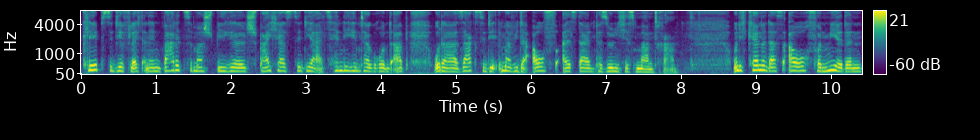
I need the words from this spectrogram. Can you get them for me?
klebst sie dir vielleicht an den Badezimmerspiegel, speicherst sie dir als Handyhintergrund ab oder sagst sie dir immer wieder auf als dein persönliches Mantra. Und ich kenne das auch von mir, denn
